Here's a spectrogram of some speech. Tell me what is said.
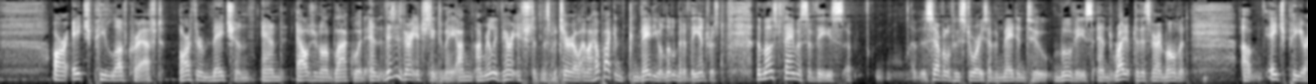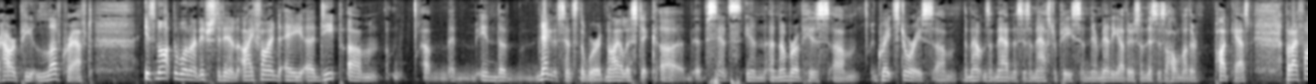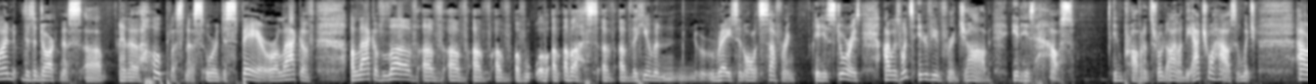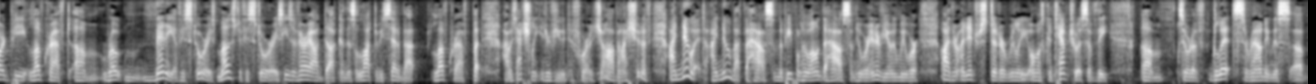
are H.P. Lovecraft, Arthur Machen and Algernon Blackwood. And this is very interesting to me. I'm, I'm really very interested in this material, and I hope I can convey to you a little bit of the interest. The most famous of these, uh, several of whose stories have been made into movies, and right up to this very moment, um, H.P. or Howard P. Lovecraft is not the one I'm interested in. I find a, a deep um, um, in the negative sense of the word, nihilistic uh, sense in a number of his um, great stories. Um, the Mountains of Madness is a masterpiece, and there are many others, and this is a whole other podcast. But I find there's a darkness uh, and a hopelessness, or a despair, or a lack of a lack of love of of of of of, of, of us, of of the human race and all its suffering in his stories. I was once interviewed for a job in his house in Providence, Rhode Island, the actual house in which Howard P. Lovecraft um, wrote many of his stories, most of his stories. He's a very odd duck, and there's a lot to be said about Lovecraft, but I was actually interviewed for a job, and I should have. I knew it. I knew about the house, and the people who owned the house and who were interviewing me were either uninterested or really almost contemptuous of the um, sort of glitz surrounding this uh,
